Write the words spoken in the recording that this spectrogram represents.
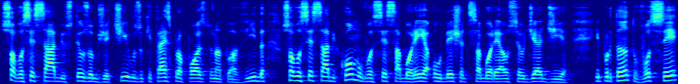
só você sabe os teus objetivos, o que traz propósito na tua vida, só você sabe como você saboreia ou deixa de saborear o seu dia a dia. E portanto, você,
